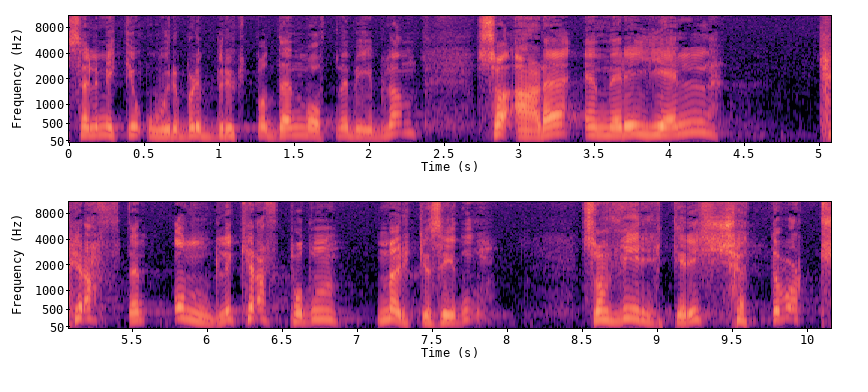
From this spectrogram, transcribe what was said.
selv om ikke ordet blir brukt på den måten i Bibelen, så er det en reell kraft, en åndelig kraft, på den mørke siden. Som virker i kjøttet vårt.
